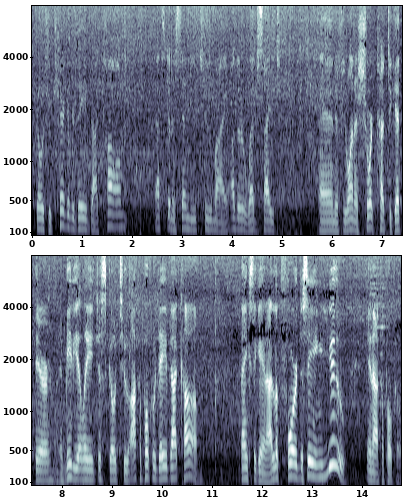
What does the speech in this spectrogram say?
go to caregiverdave.com. That's going to send you to my other website, and if you want a shortcut to get there immediately, just go to acapulcodave.com. Thanks again. I look forward to seeing you in Acapulco.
